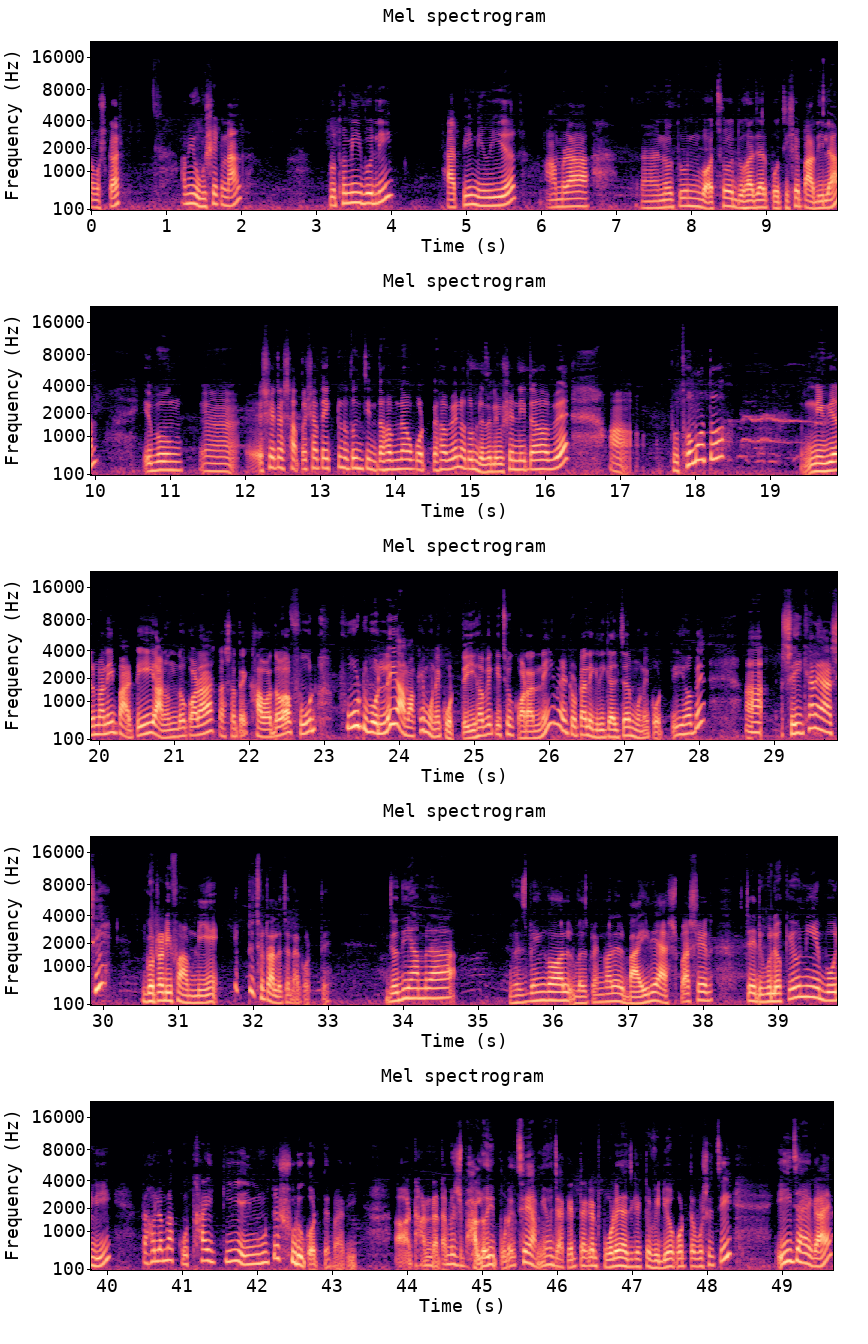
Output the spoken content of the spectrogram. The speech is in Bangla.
নমস্কার। আমি অভিষেক নাগ। প্রথমেই বলি হ্যাপি নিউ ইয়ার আমরা নতুন বছর দু হাজার পঁচিশে পা দিলাম এবং সেটার সাথে সাথে একটু নতুন চিন্তাভাবনাও করতে হবে, নতুন রেজলিউশন নিতে হবে। প্রথমত নিউ ইয়ার মানেই পার্টি আনন্দ করা, তার সাথে খাওয়া দাওয়া ফুড ফুড বললেই আমাকে মনে করতেই হবে, কিছু করার নেই মানে টোটাল এগ্রিকালচার মনে করতেই হবে। সেইখানে আসি গোটারি ফার্ম নিয়ে একটু ছোট আলোচনা করতে। যদি আমরা ওয়েস্ট বেঙ্গল, ওয়েস্ট বেঙ্গলের বাইরে আশপাশের স্টেটগুলোকেও নিয়ে বলি, তাহলে আমরা কোথায় কি এই মুহূর্তে শুরু করতে পারি? ঠান্ডাটা বেশ ভালোই পড়েছে, আমিও জ্যাকেট ট্যাকেট পরে আজকে একটা ভিডিও করতে বসেছি। এই জায়গায়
